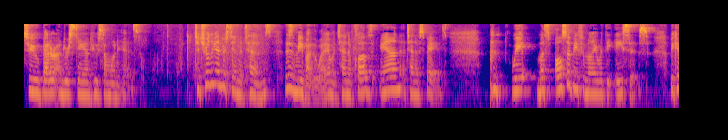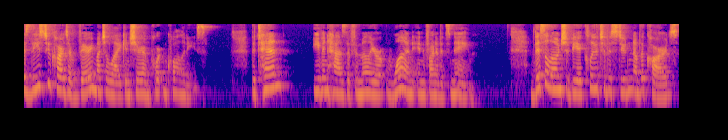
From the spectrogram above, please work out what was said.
to better understand who someone is. To truly understand the tens, this is me, by the way, I'm a 10 of clubs and a 10 of spades. we must also be familiar with the aces because these two cards are very much alike and share important qualities. The 10 even has the familiar one in front of its name. This alone should be a clue to the student of the cards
